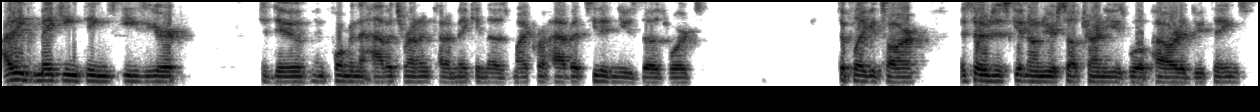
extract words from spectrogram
I think making things easier to do and forming the habits around it, kind of making those micro habits. He didn't use those words to play guitar instead of just getting onto yourself trying to use willpower to do things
